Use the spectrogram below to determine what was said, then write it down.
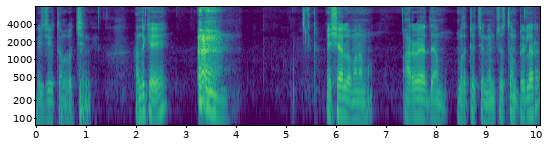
నీ జీవితంలో వచ్చింది. అందుకే విషయాలు మనము అరవై అధ్యాయం మొదటి వచ్చిన ఏం చూస్తాం ప్రియులరా.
